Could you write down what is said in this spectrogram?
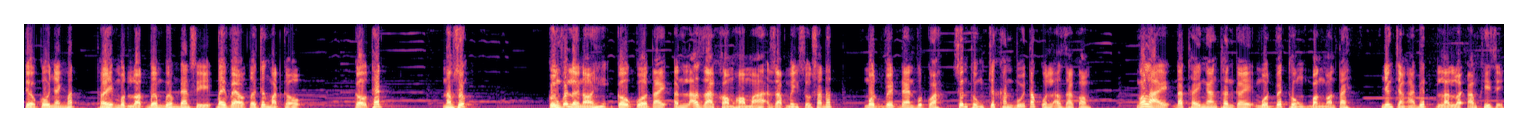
tiểu cô nhanh mắt thấy một loạt bươm bướm đen xì bay vèo tới trước mặt cậu. Cậu thét, nằm xuống. Cùng với lời nói, cậu của tay ấn lão già khòm hò mã dạp mình xuống sát đất. Một vệt đen vút qua, xuyên thủng chiếc khăn búi tóc của lão già khòm. Ngó lại đã thấy ngang thân cây một vết thủng bằng ngón tay, nhưng chẳng ai biết là loại ám khí gì.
